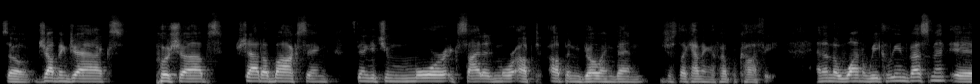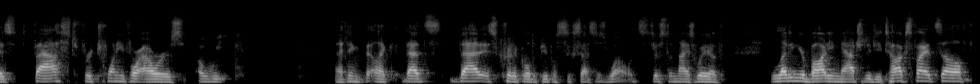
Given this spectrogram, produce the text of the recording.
So jumping jacks, push-ups, shadow boxing. It's going to get you more excited, more up up and going than just like having a cup of coffee. And then the one weekly investment is fast for 24 hours a week. And I think that like that's that is critical to people's success as well. It's just a nice way of letting your body naturally detoxify itself,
